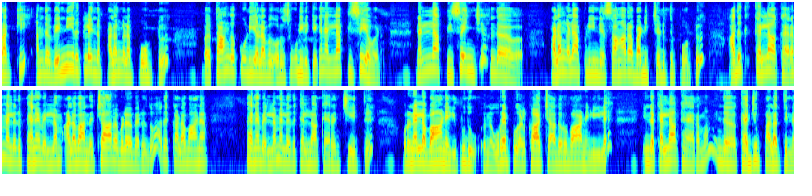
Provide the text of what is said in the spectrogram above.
ரக்கி அந்த வெந்நீருக்குள்ளே இந்த பழங்களை போட்டு தாங்கக்கூடிய அளவு ஒரு சூடு இருக்க நல்லா பிசைய வேணும். நல்லா பிசைஞ்சு அந்த பழங்களை அப்படின்ற சாரை வடிச்செடுத்து போட்டு அதுக்கு கல்லாக்காரம் அல்லது பென வெல்லம் அளவாக அந்த சாறு எவ்வளோ வருதோ அதுக்கு அளவான பென வெல்லம் அல்லது கல்லாக்காரம் சேர்த்து ஒரு நல்ல வானொலி புது அந்த உரைப்புகள் காய்ச்சாத ஒரு வானொலியில் இந்த கல்லாக்காரமும் இந்த கஜு பழத்தின்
